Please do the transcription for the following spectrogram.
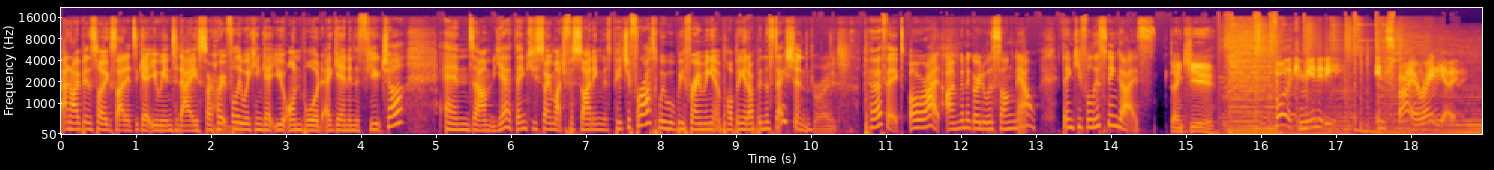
and I've been so excited to get you in today. So hopefully, we can get you on board again in the future. And um, yeah, thank you so much for signing this picture for us. We will be framing it and popping it up in the station. Great. Perfect. All right, I'm going to go to a song now. Thank you for listening, guys. Thank you. For the community. Inspire Radio.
